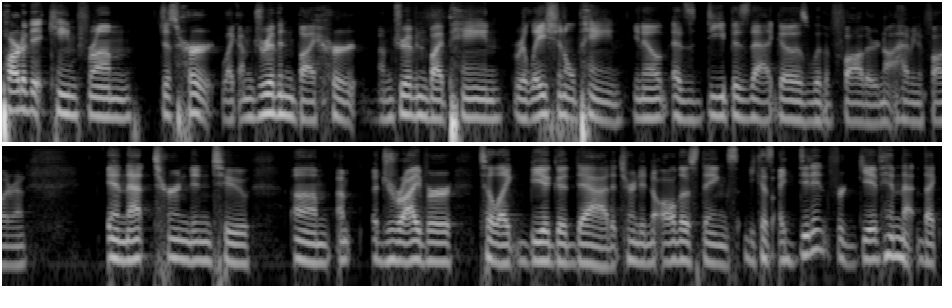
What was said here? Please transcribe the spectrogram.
part of it came from just hurt. Like I'm driven by hurt. I'm driven by pain, relational pain, you know, as deep as that goes with a father, not having a father around. And that turned into um, I'm a driver to like be a good dad. It turned into all those things because I didn't forgive him that that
